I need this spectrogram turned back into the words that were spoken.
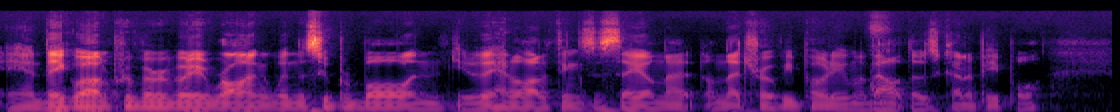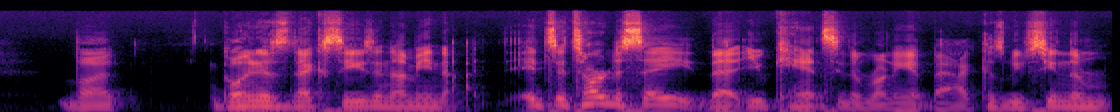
and they go out and prove everybody wrong and win the Super Bowl. And you know, they had a lot of things to say on that on that trophy podium about those kind of people. But going into this next season, I mean, it's it's hard to say that you can't see them running it back because we've seen them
